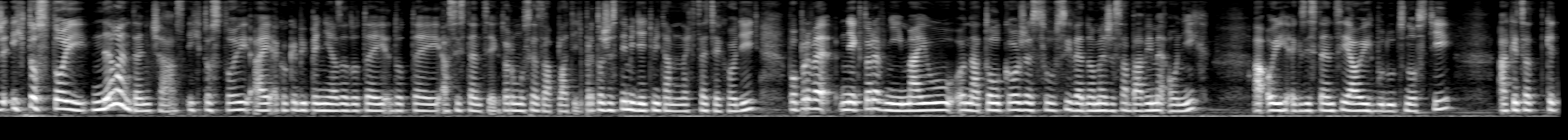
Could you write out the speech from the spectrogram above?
že ich to stojí nelen ten čas, ich to stojí aj ako keby peniaze do tej, do tej asistencie, ktorú musia zaplatiť, pretože s tými deťmi tam nechcete chodiť. Poprvé, niektoré vnímajú natoľko, že sú si vedomé, že sa bavíme o nich a o ich existencii a o ich budúcnosti. A keď, sa, keď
